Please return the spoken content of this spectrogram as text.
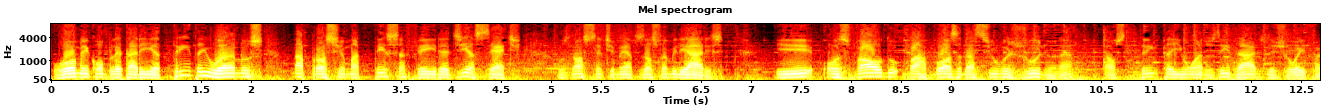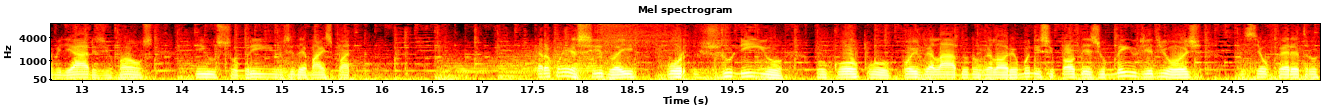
O homem completaria 31 anos na próxima terça-feira, dia 7. Os nossos sentimentos aos familiares. E Oswaldo Barbosa da Silva Júnior, né? Aos 31 anos de idade, deixou aí familiares, irmãos, tios, sobrinhos e demais parentes. Era conhecido aí por Juninho. O corpo foi velado no velório municipal desde o meio-dia de hoje e seu féretro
